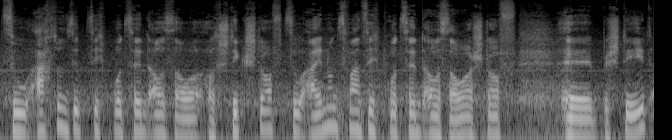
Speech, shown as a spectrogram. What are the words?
zu 78 Prozent aus, aus, Stickstoff, zu 21 Prozent aus Sauerstoff äh, besteht,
